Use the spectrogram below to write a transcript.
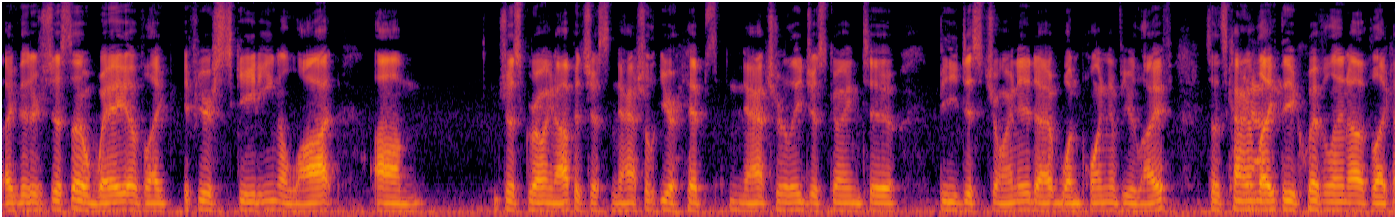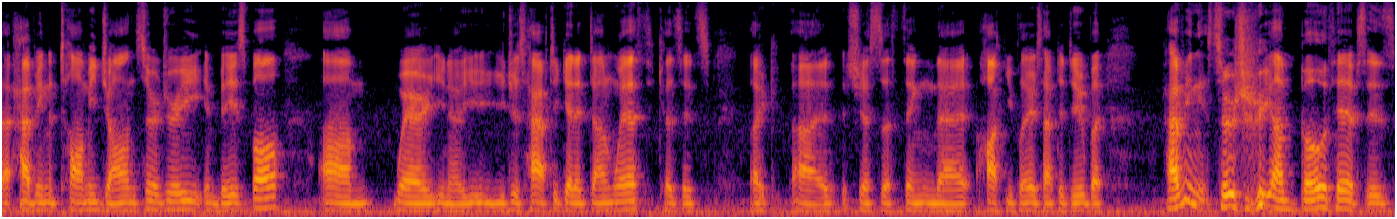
Like, there's just a way of like if you're skating a lot, um, just growing up, it's just natural. Your hips naturally just going to be disjointed at one point of your life. So it's kind of Yeah. like the equivalent of like having a Tommy John surgery in baseball, um, where you know you, you just have to get it done with because it's like uh, it's just a thing that hockey players have to do. But having surgery on both hips is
